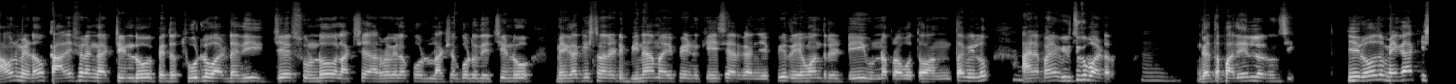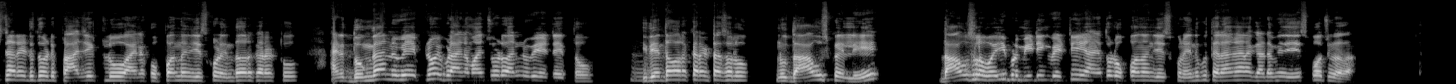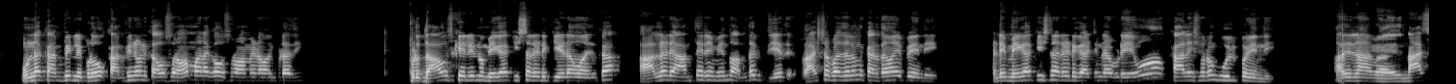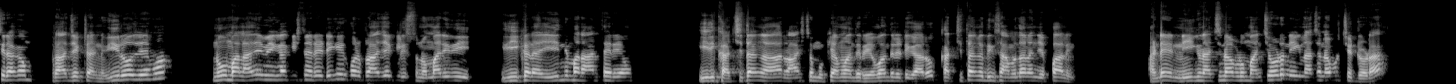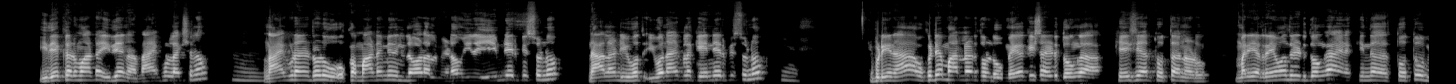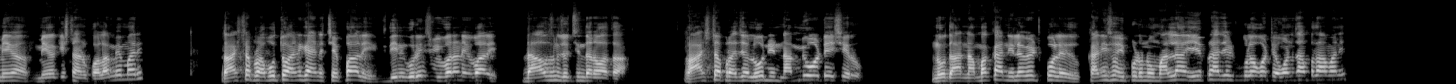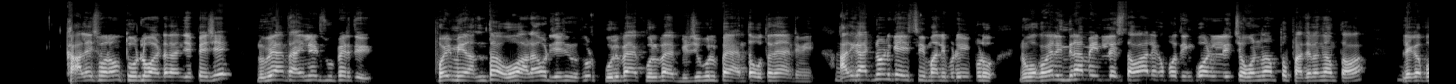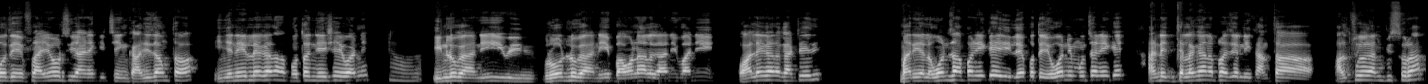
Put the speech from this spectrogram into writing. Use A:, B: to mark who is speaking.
A: అవును మేడం. కాళేశ్వరం కట్టిండు పెద్ద తూట్లు పడ్డది. ఇచ్చేస్తుండో లక్ష అరవై వేల కోట్లు లక్ష కోట్లు తెచ్చిండు. మెగా కృష్ణారెడ్డి బినామీ అయిపోయిండు కేసీఆర్ అని చెప్పి రేవంత్ రెడ్డి ఉన్న ప్రభుత్వం అంతా వీళ్ళు ఆయన పైన విరుచుకుపడ్డారు. గత పదేళ్ళ నుంచి. ఈ రోజు మెగా కృష్ణారెడ్డి తోటి ప్రాజెక్టులు ఆయనకు ఒప్పందం చేసుకోవడం ఎంతవరకు కరెక్ట్? ఆయన దొంగ నువ్వే చెప్పినావు ఇప్పుడు ఆయన మంచోడు అని నువ్వే చెప్తావు? ఇది ఎంతవరకు కరెక్ట్ అసలు? నువ్వు దావుస్కి వెళ్ళి దావుస్లో పోయి ఇప్పుడు మీటింగ్ పెట్టి ఆయనతో ఒప్పందం చేసుకున్నావు ఎందుకు తెలంగాణ గడ్డ మీద వేసుకోవచ్చు కదా? ఉన్న కంపెనీలు ఇప్పుడు కంపెనీకి అవసరమా? మనకు అవసరమా మేడం ఇప్పుడు అది ఇప్పుడు దావుస్కి వెళ్ళి నువ్వు మెగా కిషన్రెడ్డికి ఇవ్వడం కనుక ఆల్రెడీ ఆంతర్యం ఏందో అందరికి రాష్ట్ర ప్రజలందరికీ అర్థమైపోయింది. అంటే మెగా కృష్ణారెడ్డి కట్టినప్పుడు ఏమో కాళేశ్వరం కూలిపోయింది. అది నా నాసి రకం ప్రాజెక్ట్ అండి. ఈ రోజు ఏమో నువ్వు మళ్ళీ అదే మెగా కృష్ణారెడ్డికి కొన్ని ప్రాజెక్టులు ఇస్తున్నావు. మరి ఇది ఇది ఇక్కడ ఏంది మన ఆంతర్యం? ఇది ఖచ్చితంగా రాష్ట్ర ముఖ్యమంత్రి రేవంత్ రెడ్డి గారు ఖచ్చితంగా దీనికి సమాధానం చెప్పాలి. అంటే నీకు నచ్చినప్పుడు మంచివాడు నీకు నచ్చినప్పుడు చెడ్డోడా? ఇది ఎక్కడ మాట? ఇదేనా? నాయకుడి లక్షణం. నాయకుడు అనేటోడు ఒక మాట మీద నిలబడాలి మేడం. ఈయన ఏం నేర్పిస్తుండో? నాలాంటి యువ యువ నాయకులకు ఏం నేర్పిస్తుండో. ఇప్పుడు ఈయన ఒకటే మాట్లాడుతుండు. మెగా కిషన్ రెడ్డి దొంగ. కేసీఆర్ తొత్తు అన్నాడు. మరి రేవంత్ రెడ్డి దొంగ ఆయన కింద తొత్తు మెగా మెగా కృష్ణ అనుకోవాలా మేము మరి? రాష్ట్ర ప్రభుత్వానికి ఆయన చెప్పాలి. దీని గురించి వివరణ ఇవ్వాలి. దావస్ నుంచి వచ్చిన తర్వాత. రాష్ట్ర ప్రజలు నిన్ను నమ్మి ఓటేసారు నువ్వు దాని నమ్మకాన్ని నిలబెట్టుకోలేదు. కనీసం ఇప్పుడు నువ్వు మళ్ళా ఏ ప్రాజెక్ట్ కూడా ఒకటి ఎవరిని చంపుదామని? కాళేశ్వరం తూట్లు పడ్డదని చెప్పేసి నువ్వే అంత హైలైట్ చూపెడితే. పోయి మీరంతా ఓ అడౌట్ చేసి చూడు కూలిపాయ కూలిపాయ బ్రిడ్జ్ కూలిపాయ అంతా అవుతుంది అంటివి. అది కట్టినోడికే ఇచ్చి మళ్ళీ ఇప్పుడు ఇప్పుడు నువ్వు ఒకవేళ ఇందిరామ ఇండ్లు ఇస్తావా? లేకపోతే ఇంకో ఇల్లు ఇచ్చి చంపుతావు? ప్రజలను చంపుతావా? లేకపోతే ఫ్లైఓవర్స్ ఆయనకి ఇచ్చి ఇంకా అది చంపుతావా? ఇంజనీర్లే కదా మొత్తం చేసేవన్నీ ఇండ్లు కానీ ఇవి రోడ్లు కానీ భవనాలు కానీ ఇవన్నీ వాళ్ళే కదా కట్టేది. మరి ఇలా ఓన్ చంపనీకే లేకపోతే ఎవరిని ముంచనీకే? అంటే తెలంగాణ ప్రజలు నీకు అంత అలసుగా కనిపిస్తురా?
